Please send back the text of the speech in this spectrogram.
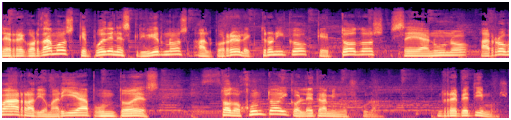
Les recordamos que pueden escribirnos al correo electrónico que todos sean uno arroba radiomaria.es. Todo junto y con letra minúscula. Repetimos,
